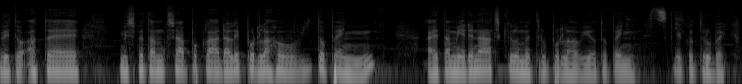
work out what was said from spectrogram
vy to, a to je, my jsme tam třeba pokládali podlahový topení a je tam 11 kilometrů podlahového topení, jako trubek.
